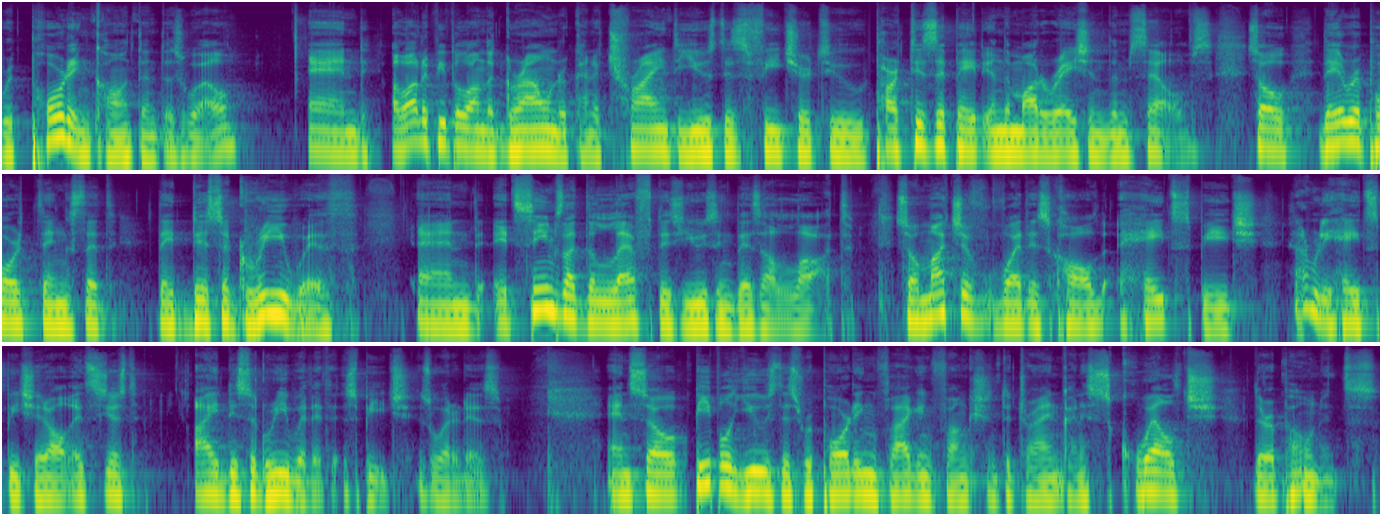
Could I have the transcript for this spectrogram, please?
reporting content as well. And a lot of people on the ground are kind of trying to use this feature to participate in the moderation themselves. So they report things that they disagree with and it seems like the left is using this a lot. So much of what is called hate speech, it's not really hate speech at all. It's just, I disagree with it speech, is what it is. And so people use this reporting flagging function to try and kind of squelch their opponents.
